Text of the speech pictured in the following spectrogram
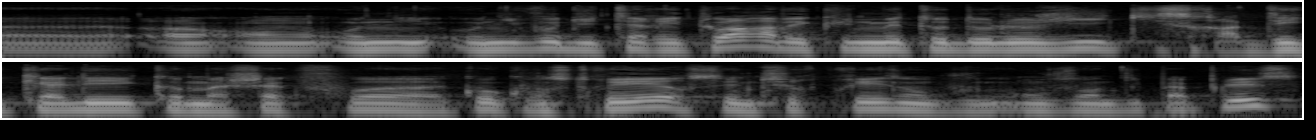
Euh, au, niveau du territoire avec une méthodologie qui sera décalée comme à chaque fois à co-construire. C'est une surprise, on ne vous, en dit pas plus.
